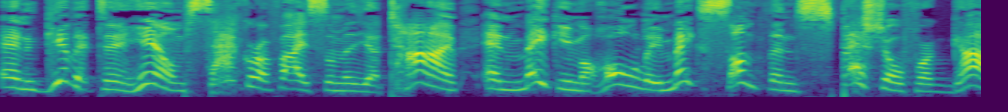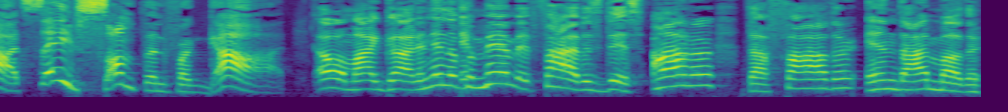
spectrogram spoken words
and give it to Him. Sacrifice some of your time and make Him holy. Make something special for God. Save something for God. Oh my God. And then the commandment five is this honor thy father and thy mother.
